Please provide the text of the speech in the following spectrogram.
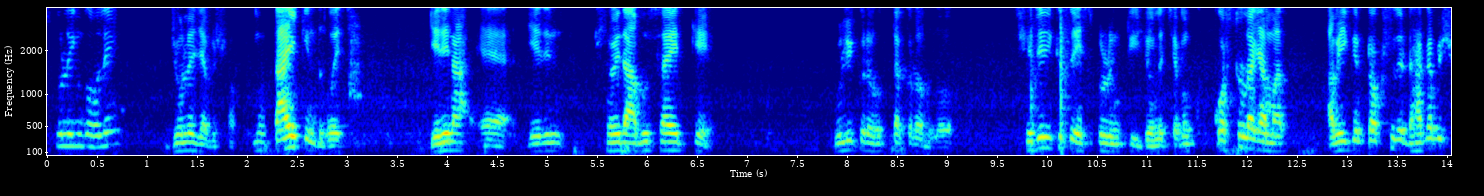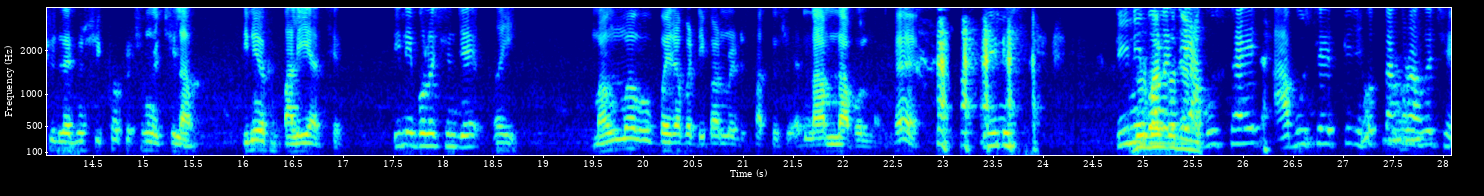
স্ফুলিঙ্গ হলে জ্বলে যাবে সব। এবং তাই কিন্তু হয়েছে। যেদিন যেদিন শহীদ আবু সাইদকে গুলি করে হত্যা করা হলো সেদিন কিন্তু স্ফুলিংটি জ্বলেছে এবং খুব কষ্ট লাগে আমার। আমি কিন্তু টকশোতে ঢাকা বিশ্ববিদ্যালয়ের একজন শিক্ষকের সঙ্গে ছিলাম। তিনি এখন পালিয়ে আছেন। তিনি বলেছেন যে ওই মাউন্ট মাহবুব বাইরাবার ডিপার্টমেন্টের ছাত্র নাম না বললাম হ্যাঁ? তিনি তিনি বলেন যে আবু সাইদ আবু সাইদকে যে হত্যা করা হয়েছে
